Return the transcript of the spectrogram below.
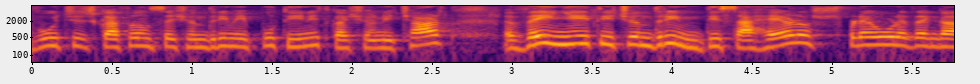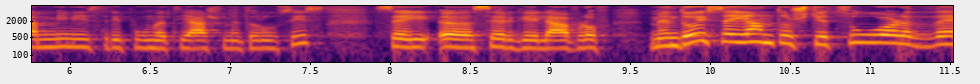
Vuçiç ka thënë se qëndrimi i Putinit ka qenë i qartë dhe i njëjti qëndrim disa herë është shprehur edhe nga ministri i Punëve të Jashtme të Rusisë, Sergej Lavrov. Mendoj se janë të shqetësuar dhe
